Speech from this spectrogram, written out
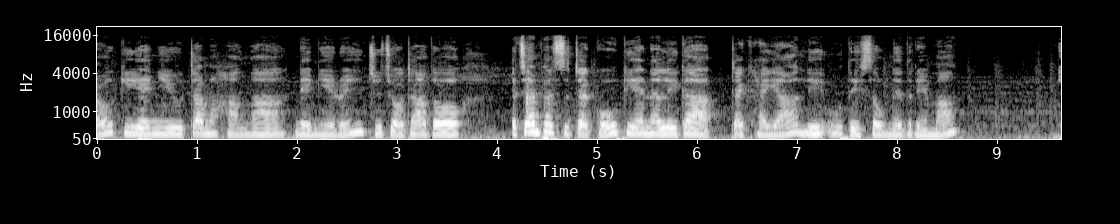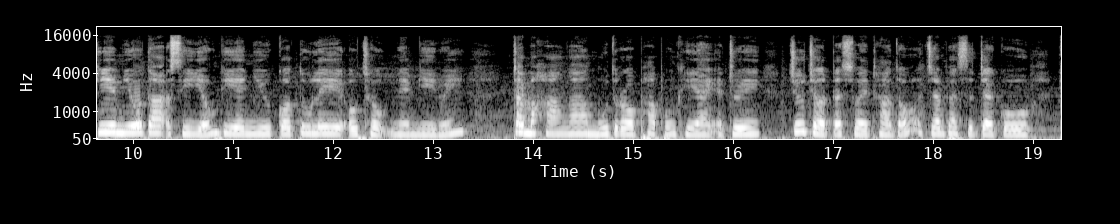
တော့ KNU တမဟာ9နယ်မြေတွင်ကျူးကျော်ထားသောအကြမ်းဖက်စစ်တပ်ကို KNL ကတိုက်ခိုက်ရာ၄ဦးသေဆုံးတဲ့တဲ့တင်မှာကရင်မျိုးသားအစည်းအရုံး KNU ကော်တူလေးအုပ်ချုပ်နယ်မြေတွင် တမဟာငါမူတရောဖပွန်ခရိုင်အတွင်းကျူးကျော်တဆွဲထားသောအကြမ်းဖက်စစ်တပ်ကိုက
